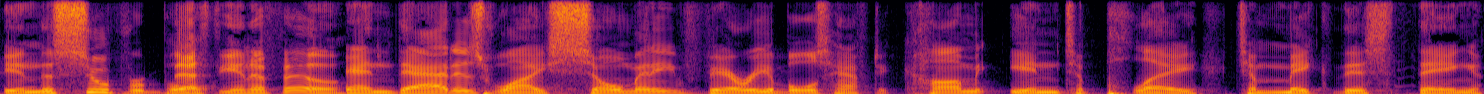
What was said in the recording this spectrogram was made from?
in the Super Bowl. That's the NFL. And that is why so many variables have to come into play to make this thing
